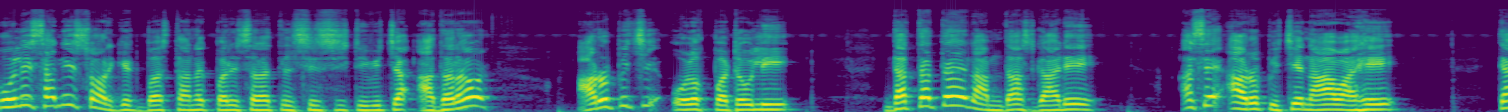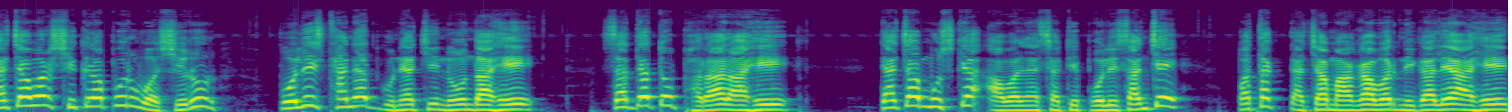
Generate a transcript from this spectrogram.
पोलिसांनी स्वारगेट बस स्थानक परिसरातील सी सी टी व्हीच्या आधारावर आरोपीची ओळख पटवली. दत्तात्रय रामदास गाडे असे आरोपीचे नाव आहे. त्याच्यावर शिक्रापूर व शिरूर पोलीस ठाण्यात गुन्ह्याची नोंद आहे. सध्या तो फरार आहे. त्याच्या मुसक्या आवळण्यासाठी पोलिसांचे पथक त्याच्या मागावर निघाले आहेत.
